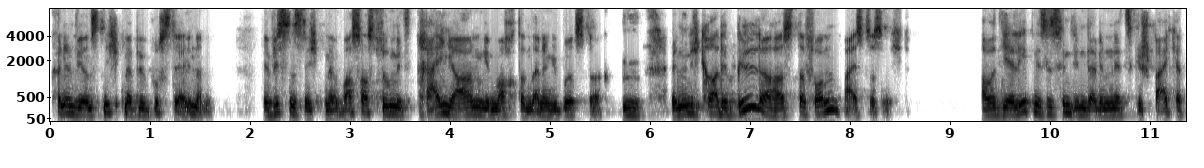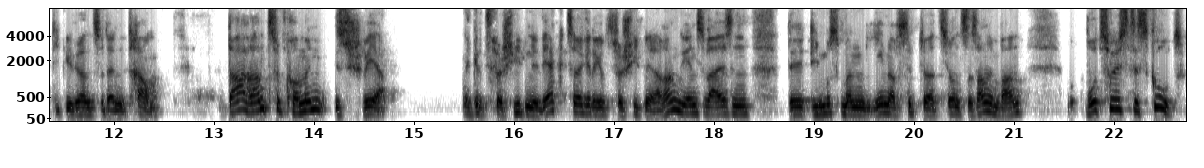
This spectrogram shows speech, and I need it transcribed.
können wir uns nicht mehr bewusst erinnern. Wir wissen es nicht mehr. Was hast du mit drei Jahren gemacht an deinem Geburtstag? Äh, wenn du nicht gerade Bilder hast davon, weißt du es nicht. Aber die Erlebnisse sind in deinem Netz gespeichert, die gehören zu deinem Traum. Da ranzukommen, ist schwer. Da gibt es verschiedene Werkzeuge, da gibt es verschiedene Herangehensweisen, die, die, muss man je nach Situation zusammenbauen. Wozu ist es gut?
